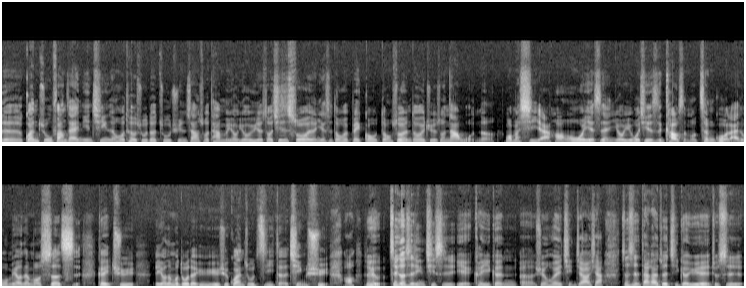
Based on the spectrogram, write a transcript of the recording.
呃，关注放在年轻人或特殊的族群上，说他们有忧郁的时候，其实所有人也是都会被勾动，所有人都会觉得说，那我呢？我嘛西呀，哈，我我也是很忧郁，我其实是靠什么撑过来的？我没有那么奢侈，可以去有那么多的余裕去关注自己的情绪，好，所以这个事情其实也可以跟呃炫慧请教一下，这是大概这几个月，就是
